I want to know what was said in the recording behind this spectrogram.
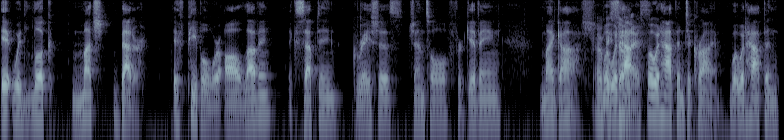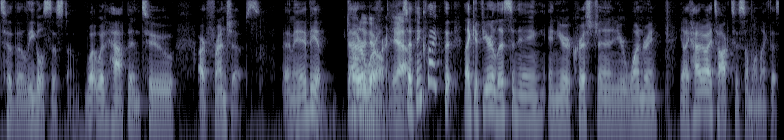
it would look much better if people were all loving, accepting, gracious, gentle, forgiving. My gosh, what would, so nice. what would happen to crime? What would happen to the legal system? What would happen to our friendships? I mean, it'd be a better totally world. Yeah. So I think like the like if you're listening and you're a Christian and you're wondering, you're like, how do I talk to someone like this?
